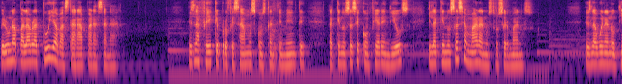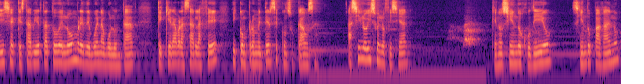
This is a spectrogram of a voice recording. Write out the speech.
pero una palabra tuya bastará para sanar. Es la fe que profesamos constantemente la que nos hace confiar en Dios y la que nos hace amar a nuestros hermanos. Es la buena noticia que está abierta a todo el hombre de buena voluntad que quiera abrazar la fe y comprometerse con su causa. Así lo hizo el oficial, que no siendo judío, siendo pagano,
